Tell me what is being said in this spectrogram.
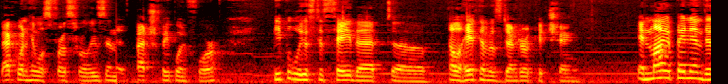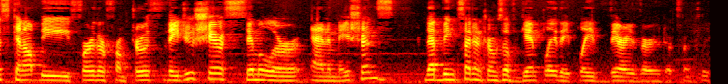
back when he was first released in patch 3.4, people used to say that uh, Alhaitham is Dendro Keqing. In my opinion, this cannot be further from truth. They do share similar animations. That being said, in terms of gameplay, they play very, very differently.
